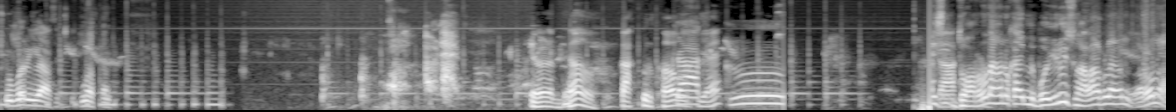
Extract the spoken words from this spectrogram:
সুবার ইয়ে আছে ঠিক মতন। এবার দাও কাকুর খাওয়া হ্যাঁ? কাকু ধরো না এখন কাই বই রইছো হালার এখন ধরো না।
